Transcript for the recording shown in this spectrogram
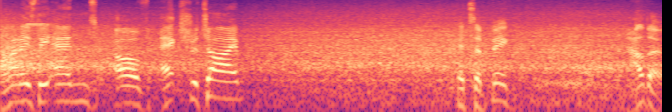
Well, that is the end of extra time. It's a big Aldo.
